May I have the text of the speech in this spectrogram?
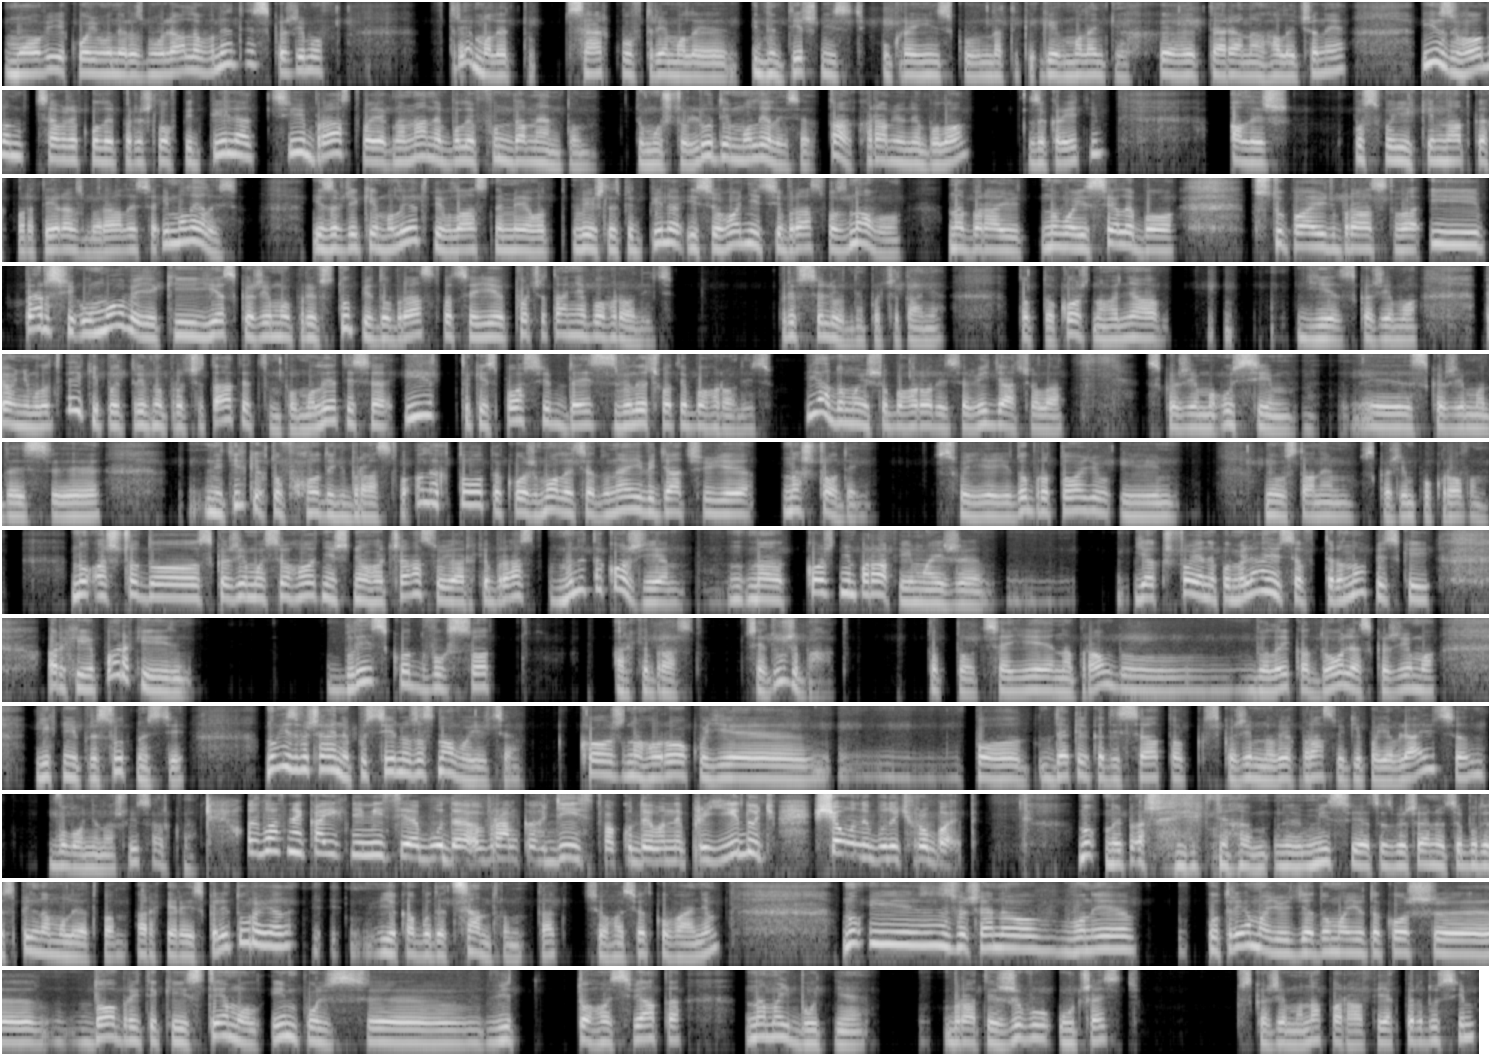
мові, якою вони розмовляли, вони десь, скажімо, втримали церкву, втримали ідентичність українську на таких маленьких е, теренах Галичини. І згодом, це вже коли перейшло в підпілля, ці братства, як на мене, були фундаментом, тому що люди молилися. Так, храмів не було закриті, але ж по своїх кімнатках, квартирах збиралися і молилися. І завдяки молитві, власне, ми от вийшли з підпілля, і сьогодні ці братства знову набирають нової сили, бо вступають в братства. І перші умови, які є, скажімо, при вступі до братства, це є почитання Богородиць, привселюдне почитання. Тобто кожного дня є, скажімо, певні молитви, які потрібно прочитати, помолитися, і в такий спосіб десь звеличувати Богородицю. Я думаю, що Богородиця віддячила, скажімо, усім, е, скажімо, десь е, не тільки хто входить в братство, але хто також молиться до неї, віддячує на щодень своєю добротою і неустанним, скажімо, покровом. Ну, а щодо, скажімо, сьогоднішнього часу і архібратств, вони також є на кожній парафії майже. Якщо я не помиляюся, в Тернопільській архієпархії близько 200 архібратств. Це дуже багато. Тобто це є направду велика доля, скажімо, їхньої присутності. Ну і, звичайно, постійно засновуються. Кожного року є по декілька десяток, скажімо, нових братств, які появляються в волоні нашої церкви. От, власне, яка їхня місія буде в рамках дійства, куди вони приїдуть, що вони будуть робити? Ну, найперше їхня е, місія це, звичайно, це буде спільна молитва, архієрейська літургія, яка буде центром так, цього святкування. Ну і, звичайно, вони отримають, я думаю, також е, добрий такий стимул, імпульс е, від того свята на майбутнє брати живу участь, скажімо, на парафіях передусім.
